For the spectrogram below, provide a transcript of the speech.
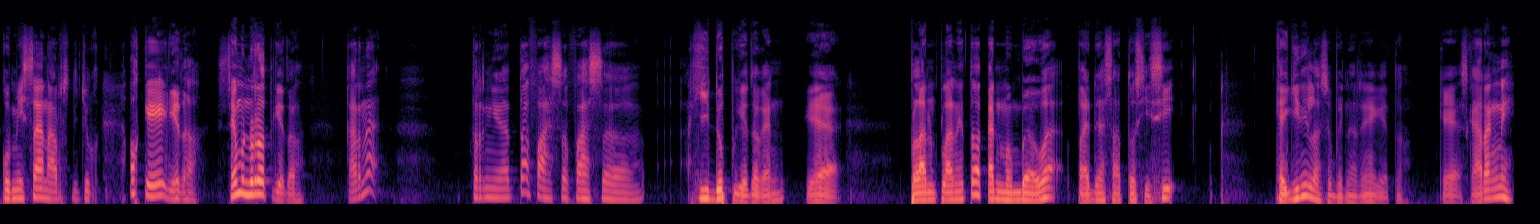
kumisan harus dicukur. Oke gitu. Saya menurut gitu. Karena ternyata fase-fase hidup gitu kan. Ya pelan-pelan itu akan membawa pada satu sisi kayak gini loh sebenarnya gitu. Kayak sekarang nih,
